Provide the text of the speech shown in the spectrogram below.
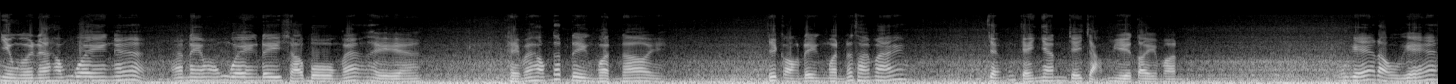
nhiều người nè không quen á, anh em không quen đi sợ buồn á, thì thì mới không thích đi mình thôi. Chứ còn đi mình nó thoải mái chẳng muốn chạy nhanh, chạy chậm gì tùy mình. Muốn ghé đâu ghé.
